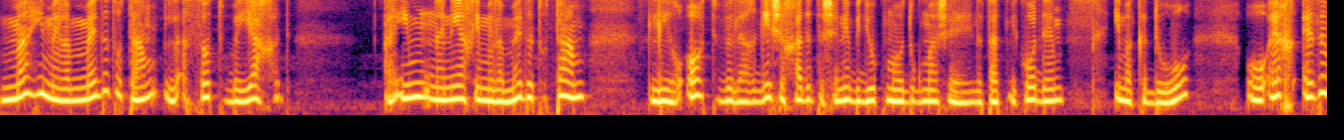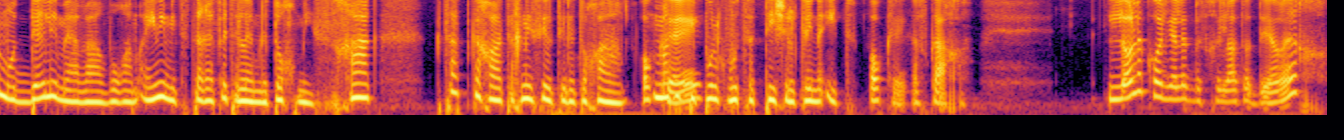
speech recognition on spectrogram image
מה היא מלמדת אותם לעשות ביחד? האם נניח היא מלמדת אותם לראות ולהרגיש אחד את השני, בדיוק כמו הדוגמה שנתת מקודם עם הכדור, או איך, איזה מודל היא מהווה עבורם? האם היא מצטרפת אליהם לתוך משחק? קצת ככה, תכניסי אותי לתוך ה... אוקיי. מה זה טיפול קבוצתי של קלינאית? אוקיי, אז ככה. לא לכל ילד בתחילת הדרך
